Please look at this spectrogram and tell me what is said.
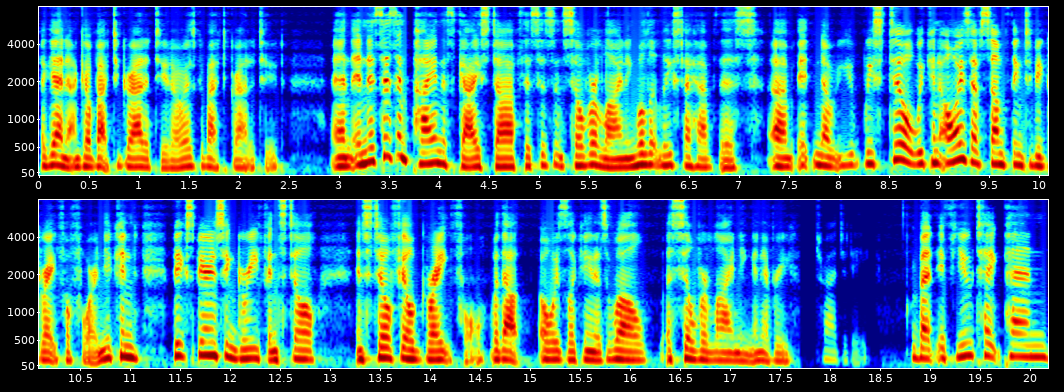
again, I go back to gratitude. I always go back to gratitude. And and this isn't pie in the sky stuff. This isn't silver lining. Well, at least I have this. Um, it, no, you, we still we can always have something to be grateful for, and you can be experiencing grief and still and still feel grateful without always looking as well a silver lining in every tragedy. But if you take pen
